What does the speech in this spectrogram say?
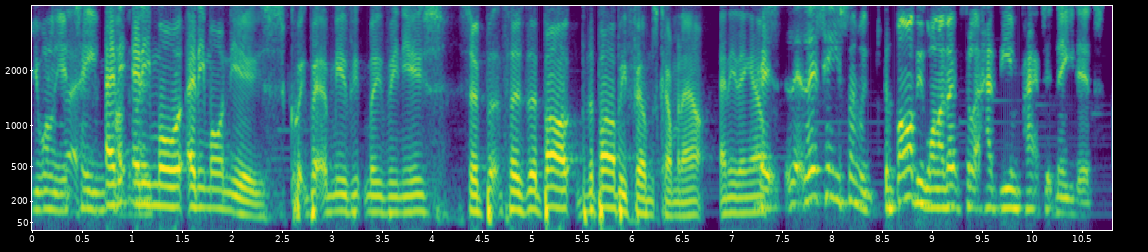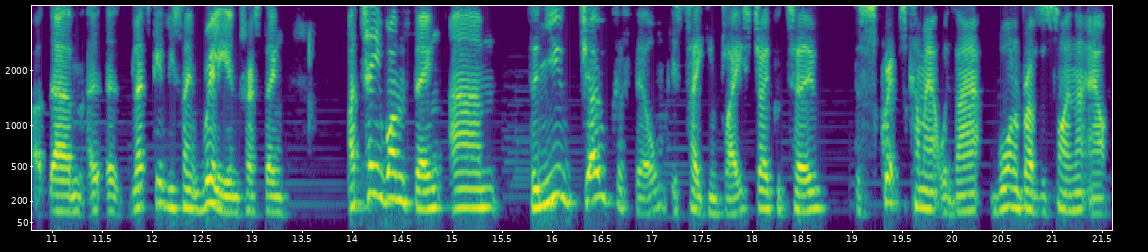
you want on your team. Any any more any more news? Quick bit of movie movie news. So, but there's the bar the Barbie film's coming out. Anything else? Okay, let- let's hear you something. The Barbie one, I don't feel it had the impact it needed. Um, uh, uh, let's give you something really interesting. I'll tell you one thing. Um, the new Joker film is taking place, Joker 2. The script's come out with that. Warner Brothers have signed that out.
